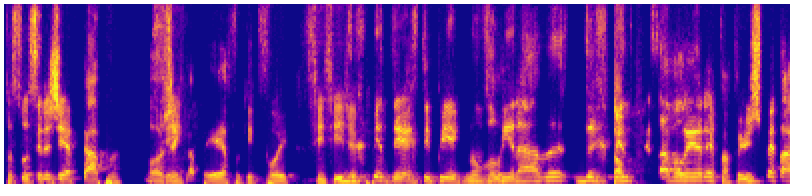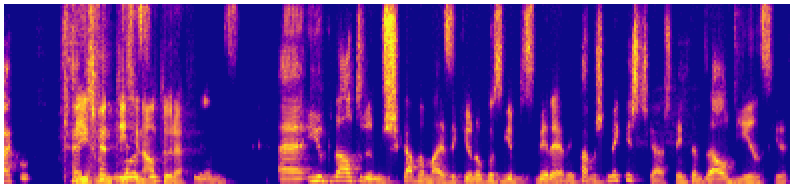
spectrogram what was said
passou a ser a GFK, ou sim. GKPF, o que é que foi. Sim, sim, e de repente a RTP, que não valia nada, de repente começa a valer, epá, foi um espetáculo. Sim, isso foi notícia na altura. Uh, e o que na altura me chocava mais é que eu não conseguia perceber era, epá, mas como é que estes gajos têm tanta audiência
